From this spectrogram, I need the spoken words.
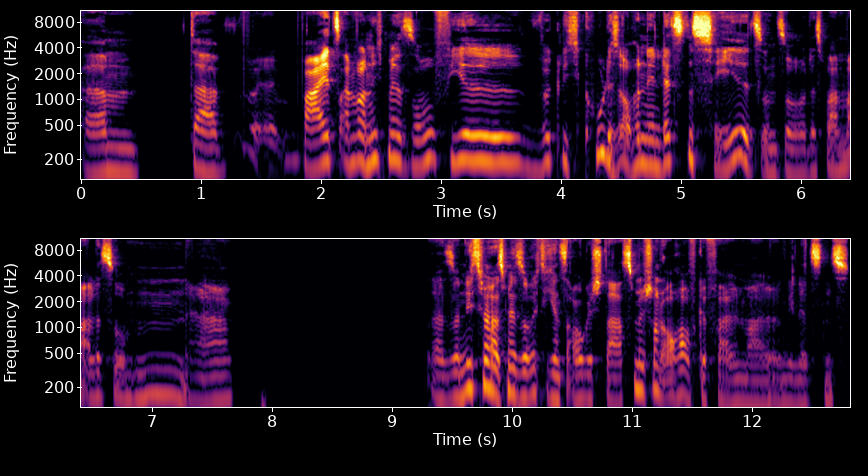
ähm, da war jetzt einfach nicht mehr so viel wirklich Cooles, auch in den letzten Sales und so. Das war mal alles so, hm, ja. Also nichts mehr, was mir so richtig ins Auge stach. Ist mir schon auch aufgefallen mal irgendwie letztens.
